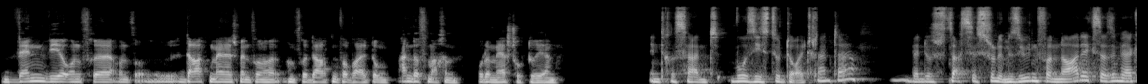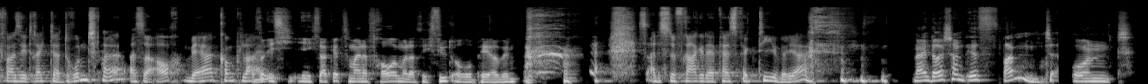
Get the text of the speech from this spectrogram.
wenn wir unsere, unsere Datenmanagement, unsere Datenverwaltung anders machen oder mehr strukturieren. Interessant. Wo siehst du Deutschland da? wenn du sagst, es ist schon im Süden von Nordics, da sind wir ja quasi direkt da drunter, also auch mehr Compliance. Also ich, ich sage jetzt meiner Frau immer, dass ich Südeuropäer bin. ist alles eine Frage der Perspektive, ja? Nein, Deutschland ist spannend und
